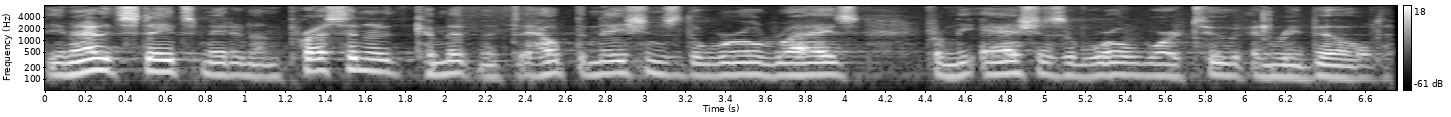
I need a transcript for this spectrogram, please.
The United States made an unprecedented commitment to help the nations of the world rise from the ashes of World War II and rebuild.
